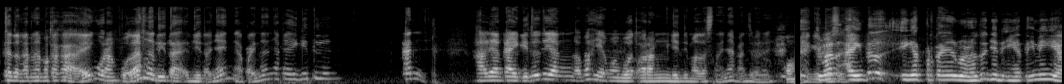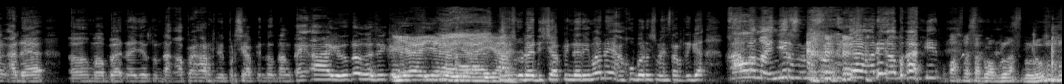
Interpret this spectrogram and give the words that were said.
kedengaran sama kakak aing orang pulang dita ditanyain ngapain nanya kayak gitu? Kan hal yang kayak gitu tuh yang apa yang membuat orang jadi malas nanya kan sebenarnya. Oh, gitu Cuman sih. Aing tuh ingat pertanyaan baru tuh jadi ingat ini yang ada eh, maba nanya tentang apa yang harus dipersiapin tentang TA gitu tau gak sih? Kayak Iya, iya, iya, iya. harus udah disiapin dari mana ya? Aku baru semester 3 kalem anjir semester 3 mari ngapain. Pas masa 12 belum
